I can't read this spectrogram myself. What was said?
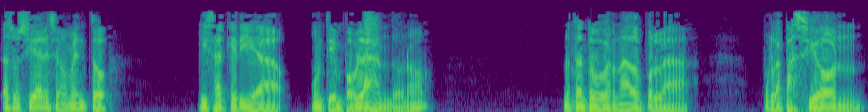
La sociedad en ese momento quizá quería un tiempo blando, ¿no? no tanto gobernado por la, por la pasión,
